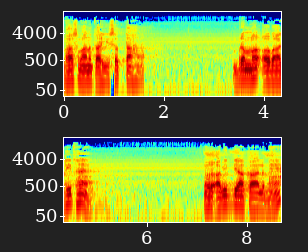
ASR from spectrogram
भासमानता ही सत्ता है। ब्रह्म अबाधित है और अविद्या काल में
